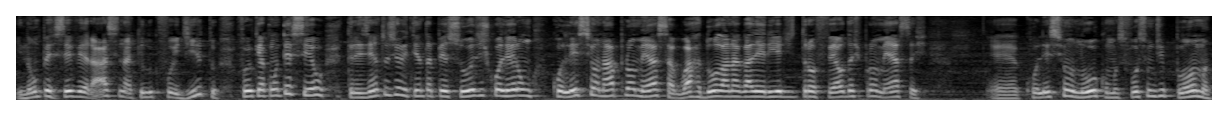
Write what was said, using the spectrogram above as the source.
e não perseverasse naquilo que foi dito, foi o que aconteceu. 380 pessoas escolheram colecionar a promessa, guardou lá na galeria de troféu das promessas é, colecionou como se fosse um diploma,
